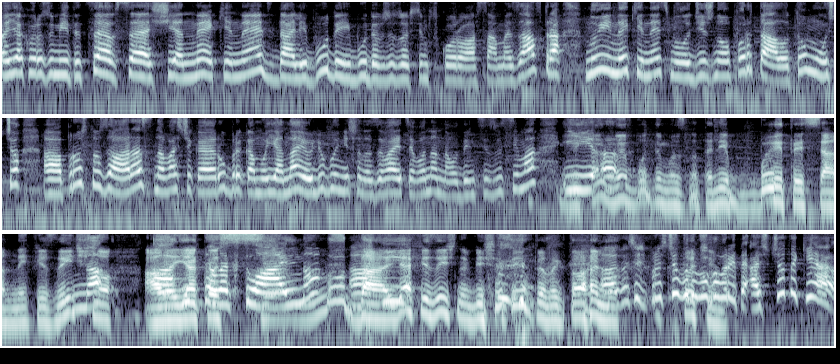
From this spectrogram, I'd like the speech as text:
Як ви розумієте, це все ще не кінець. Далі буде і буде вже зовсім скоро, а саме завтра. Ну і не кінець молодіжного порталу, тому що а, просто зараз на вас чекає рубрика Моя найулюбленіша. Називається вона наодинці з усіма. І а, ми будемо з Наталі битися не фізично, На- але а, якось інтелектуально. Ну А, да, і- я фізично більше ти інтелектуально. А, значить, про що будемо чим? говорити? А що таке,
